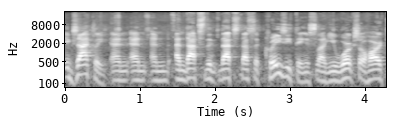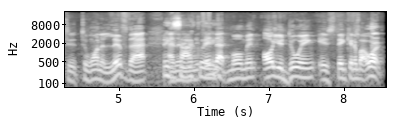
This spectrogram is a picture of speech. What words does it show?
exactly. And and and and that's the that's that's the crazy thing. It's like you work so hard to to want to live that, Exactly. in that moment, all you're doing is thinking about work.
